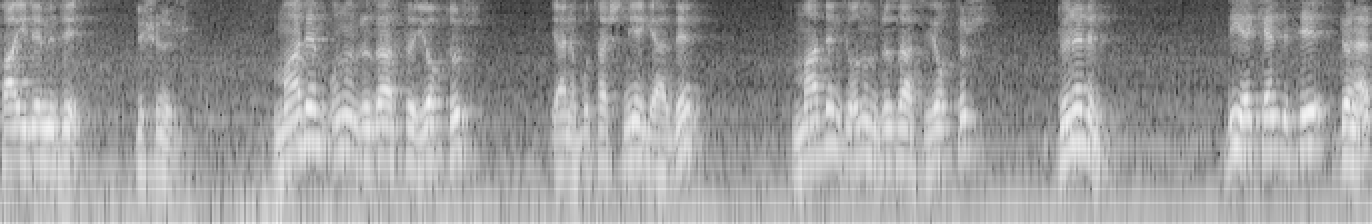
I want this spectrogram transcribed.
faidemizi düşünür. Madem onun rızası yoktur, yani bu taş niye geldi? Madem ki onun rızası yoktur, dönelim diye kendisi döner,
